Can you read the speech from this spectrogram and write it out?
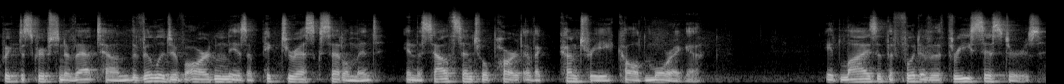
quick description of that town. The village of Arden is a picturesque settlement in the south central part of a country called Moraga. It lies at the foot of the Three Sisters,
